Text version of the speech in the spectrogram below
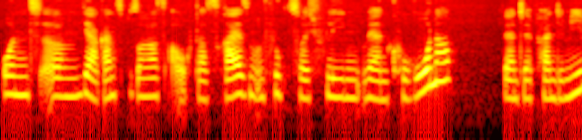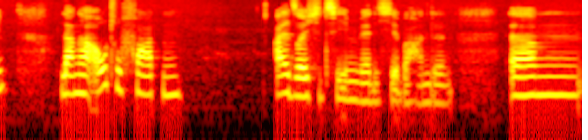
Und ähm, ja, ganz besonders auch das Reisen und Flugzeugfliegen während Corona, während der Pandemie, lange Autofahrten, all solche Themen werde ich hier behandeln. Ähm,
